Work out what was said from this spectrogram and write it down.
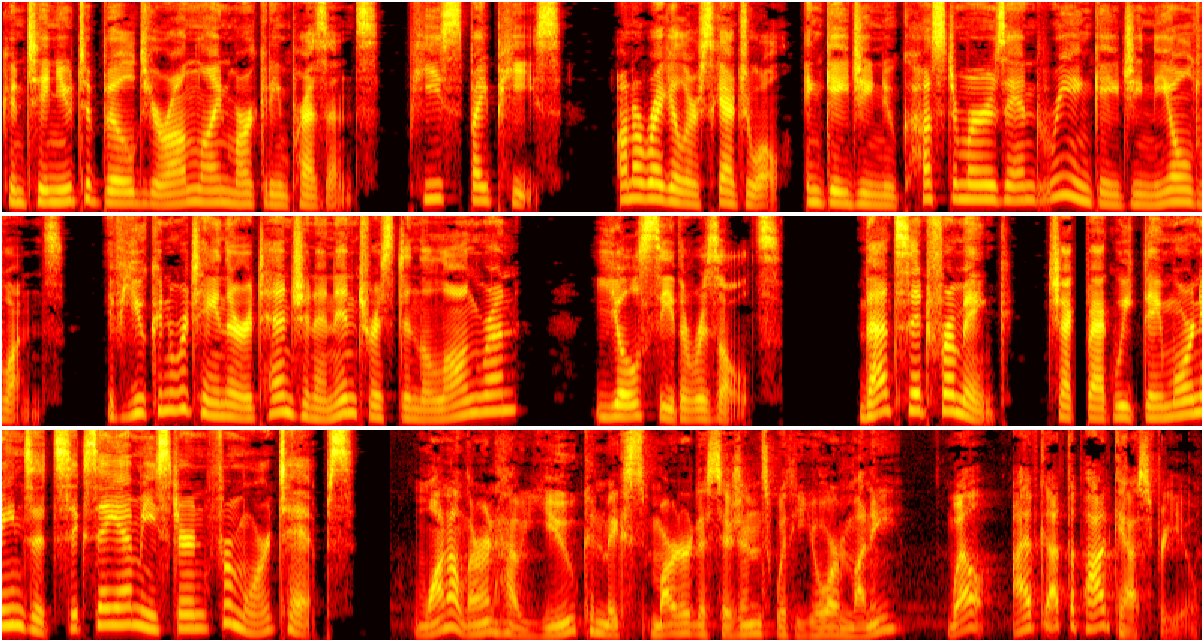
Continue to build your online marketing presence, piece by piece, on a regular schedule, engaging new customers and re engaging the old ones. If you can retain their attention and interest in the long run, you'll see the results. That's it from Inc. Check back weekday mornings at 6 a.m. Eastern for more tips. Want to learn how you can make smarter decisions with your money? Well, I've got the podcast for you.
